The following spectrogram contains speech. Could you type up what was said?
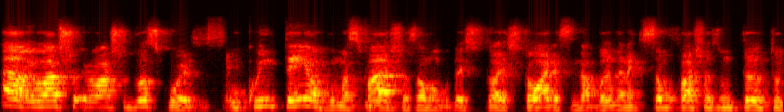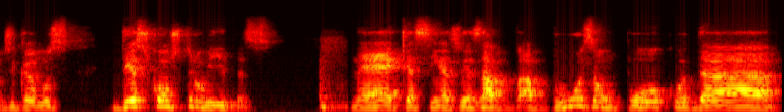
Ah, eu acho, eu acho duas coisas. O Queen tem algumas faixas ao longo da história assim, da banda, né, que são faixas um tanto, digamos, desconstruídas, né, que assim às vezes abusam um pouco da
